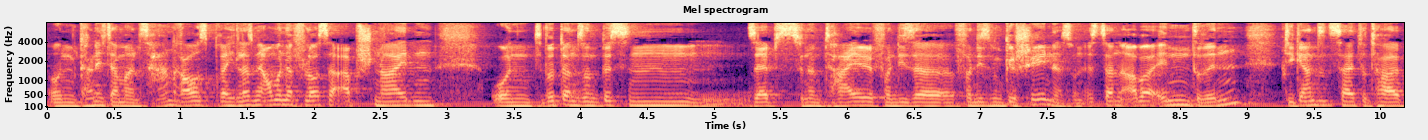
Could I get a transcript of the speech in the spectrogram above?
und kann ich da mal einen Zahn rausbrechen, lass mir auch mal eine Flosse abschneiden und wird dann so ein bisschen selbst zu einem Teil von dieser von diesem Geschehnis und ist dann aber innen drin die ganze Zeit total,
